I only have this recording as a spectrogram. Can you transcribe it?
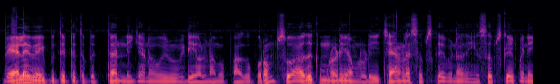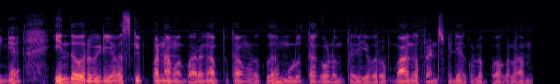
வேலைவாய்ப்பு திட்டத்தை பற்றி தான் இன்றைக்கான ஒரு வீடியோவில் நம்ம பார்க்க போகிறோம் ஸோ அதுக்கு முன்னாடி நம்மளுடைய சேனலை சப்ஸ்கிரைப் பண்ணாதீங்க. சப்ஸ்கிரைப் பண்ணிங்க. இந்த ஒரு வீடியோவை ஸ்கிப் பண்ணாமல் பாருங்கள் அப்போ தான் உங்களுக்கு முழு தகவலும் தெரிய வரும். வாங்க ஃப்ரெண்ட்ஸ் வீடியோக்குள்ளே போகலாம்.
